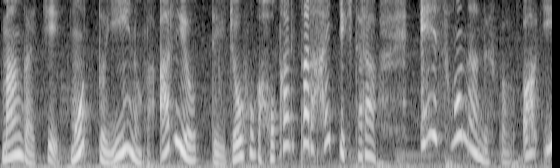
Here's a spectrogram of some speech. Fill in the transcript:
万が一もっといいのがあるよっていう情報が他から入ってきたら、えそうなんですか？あ、い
